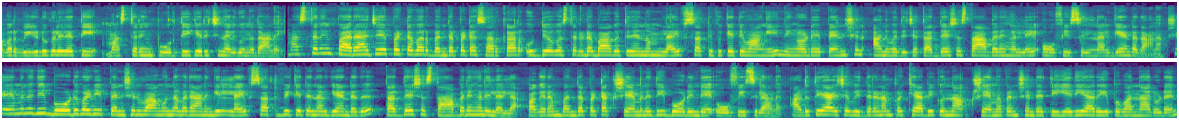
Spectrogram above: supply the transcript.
അവർ വീടുകളിലെത്തി മസ്റ്ററിംഗ് പൂർത്തീകരിച്ച് നൽകുന്നതാണ്. മസ്റ്ററിംഗ് പരാജയപ്പെട്ടവർ ബന്ധപ്പെട്ട സർക്കാർ ഉദ്യോഗസ്ഥരുടെ ഭാഗത്തു നിന്നും ലൈഫ് സർട്ടിഫിക്കറ്റ് വാങ്ങി നിങ്ങളുടെ പെൻഷൻ അനുവദിച്ച തദ്ദേശ സ്ഥാപനങ്ങളിലെ ഓഫീസിൽ നൽകേണ്ടതാണ്. ക്ഷേമനിധി ബോർഡ് വഴി പെൻഷൻ വാങ്ങുന്നവരാണെങ്കിൽ ലൈഫ് സർട്ടിഫിക്കറ്റ് നൽകേണ്ടത് തദ്ദേശ സ്ഥാപനങ്ങളിലല്ല പകരം ബന്ധപ്പെട്ട ക്ഷേമനിധി ബോർഡിന്റെ ഓഫീസിലാണ്. അടുത്തയാഴ്ച വിതരണം പ്രഖ്യാപിക്കുന്ന ക്ഷേമ പെൻഷന്റെ തീയതി അറിയിപ്പ് വന്നാലുടൻ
